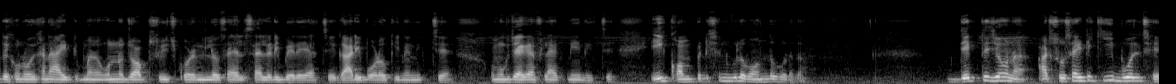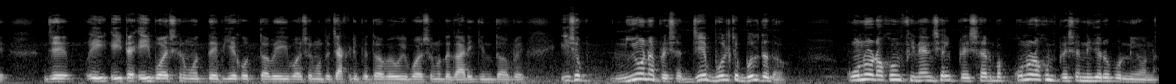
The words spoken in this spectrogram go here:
দেখুন ওইখানে আইটি মানে অন্য জব সুইচ করে নিলেও স্যালারি বেড়ে যাচ্ছে, গাড়ি বড় কিনে নিচ্ছে, অমুক জায়গায় ফ্ল্যাট নিয়ে নিচ্ছে। এই কম্পিটিশনগুলো বন্ধ করে দাও। দেখতে যেও না। আর সোসাইটি কি বলছে? যে এই, এইটা, এই বয়সের মধ্যে বিয়ে করতে হবে, এই বয়সের মধ্যে চাকরি পেতে হবে, ওই বয়সের মধ্যে গাড়ি কিনতে হবে। এইসব নিও না প্রেশার যে বলছে বলতে দাও। কোনো রকম ফিনান্সিয়াল প্রেশার বা কোনো রকম প্রেশার নিজের ওপর নিও না।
